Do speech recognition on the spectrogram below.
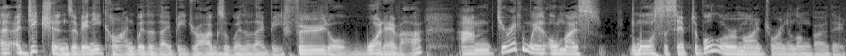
addictions of any kind, whether they be drugs or whether they be food or whatever, um, do you reckon we're almost more susceptible, or am I drawing a long bow there?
